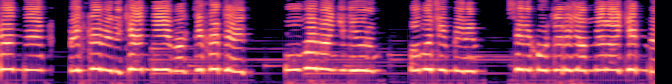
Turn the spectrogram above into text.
Sen de bekle beni. Kendine iyi bak. Dikkat et. Of hemen gidiyorum. Babacım benim. Seni kurtaracağım merak etme.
